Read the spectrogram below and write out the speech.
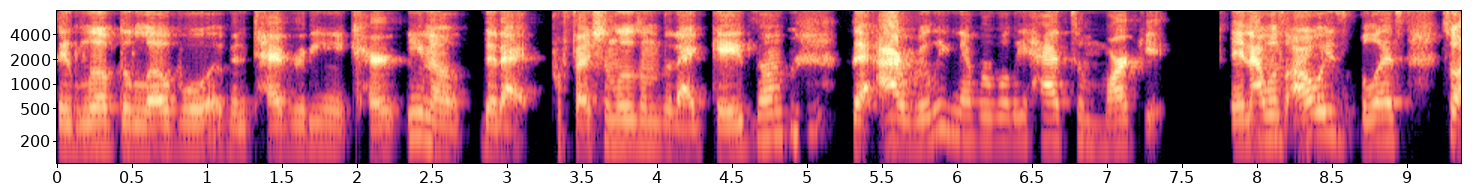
They love the level of integrity and care, you know, that I professionalism that I gave them mm-hmm. that I really never really had to market. And I was always blessed. So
